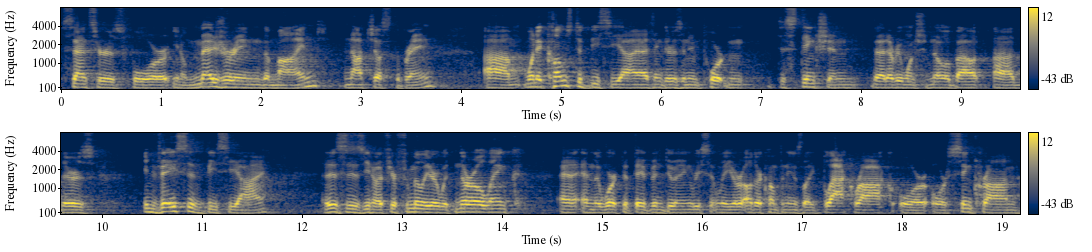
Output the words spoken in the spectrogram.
sensors for you know, measuring the mind, not just the brain. Um, when it comes to BCI, I think there's an important distinction that everyone should know about. Uh, there's invasive BCI. This is, you know, if you're familiar with Neuralink and, and, the work that they've been doing recently, or other companies like BlackRock or, or Synchron,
